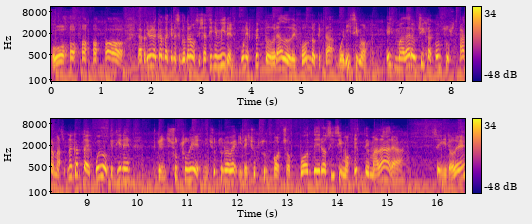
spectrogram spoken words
Oh, la primera carta que nos encontramos y ya tiene, miren, un efecto dorado de fondo que está buenísimo. Es Madara Uchiha con sus armas. Una carta de juego que tiene Genjutsu 10, Ninjutsu 9 y Taijutsu 8. Poderosísimo este Madara. Seguido de...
